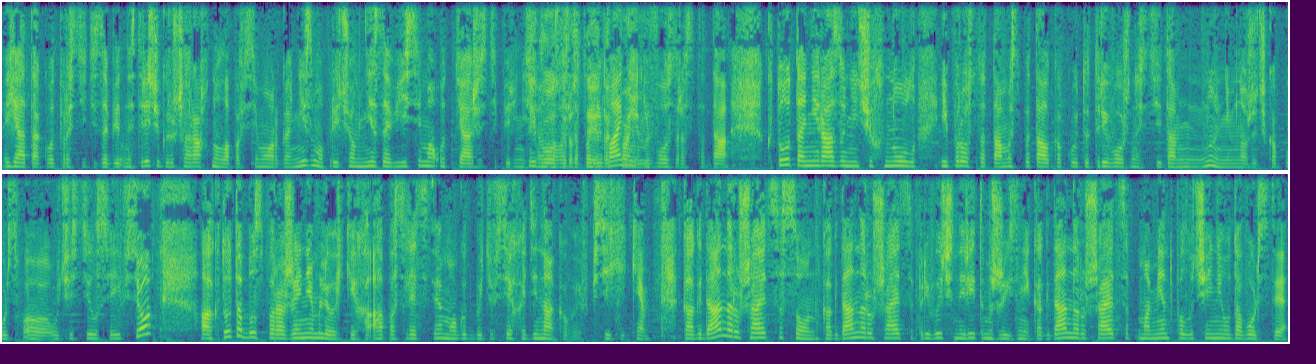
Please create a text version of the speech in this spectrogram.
я так вот, простите за бедность речи, говорю, шарахнула сигнала по всему организму, причем независимо от тяжести перенесенного и возраста, заболевания и возраста. Да. Кто-то ни разу не чихнул и просто там испытал какую-то тревожность, и там ну, немножечко пульс э, участился и все, а кто-то был с поражением легких, а последствия могут быть у всех одинаковые в психике. Когда нарушается сон, когда нарушается привычный ритм жизни, когда нарушается момент получения удовольствия,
